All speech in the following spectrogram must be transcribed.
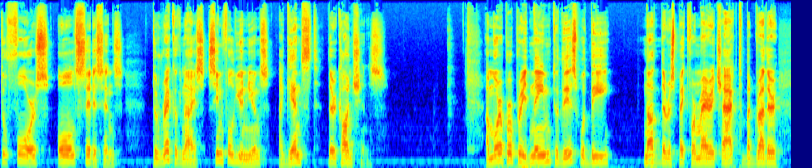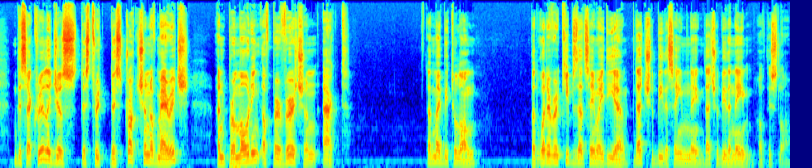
to force all citizens to recognize sinful unions against their conscience. A more appropriate name to this would be not the Respect for Marriage Act, but rather the Sacrilegious Destru- Destruction of Marriage and Promoting of Perversion Act. That might be too long, but whatever keeps that same idea, that should be the same name. That should be the name of this law.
